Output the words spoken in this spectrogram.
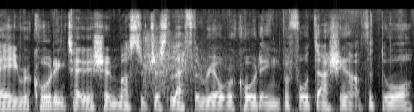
a recording technician must have just left the reel recording before dashing out of the door.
